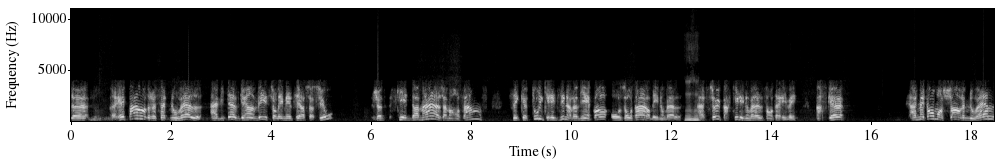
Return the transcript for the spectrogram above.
de répandre cette nouvelle à vitesse grand V sur les médias sociaux. Je, ce qui est dommage, à mon sens, c'est que tout le crédit ne revient pas aux auteurs des nouvelles, à ceux par qui les nouvelles sont arrivées. Parce que, admettons, moi, je sors une nouvelle,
